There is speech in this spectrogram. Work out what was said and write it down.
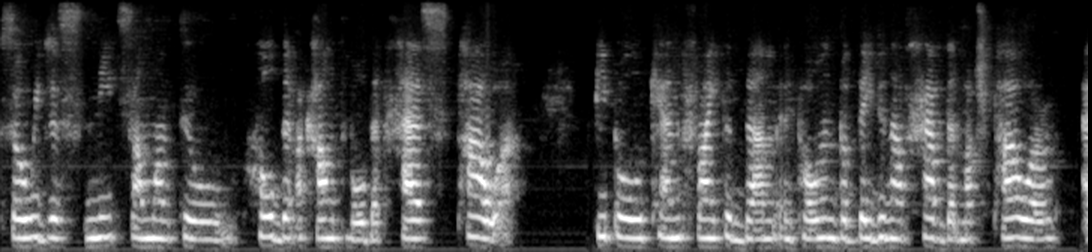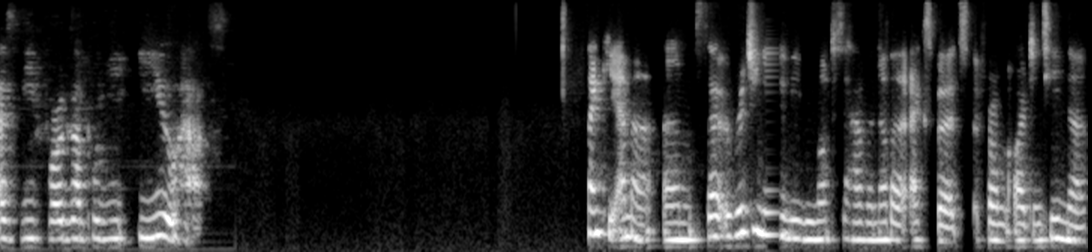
So we just need someone to hold them accountable that has power. People can frighten them in Poland, but they do not have that much power as the, for example, EU has. Thank you, Emma. Um, so originally we wanted to have another expert from Argentina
